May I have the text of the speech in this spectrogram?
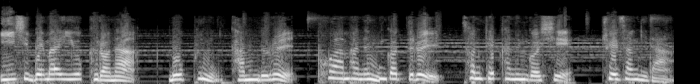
20의 이후 그러나 높은 감도를 포함하는 것들을 선택하는 것이 최상이다.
